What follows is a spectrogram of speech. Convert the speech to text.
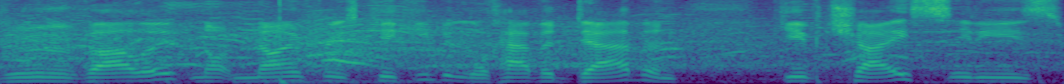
Vunivalu, not known for his kicking, but he'll have a dab and give chase. It is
